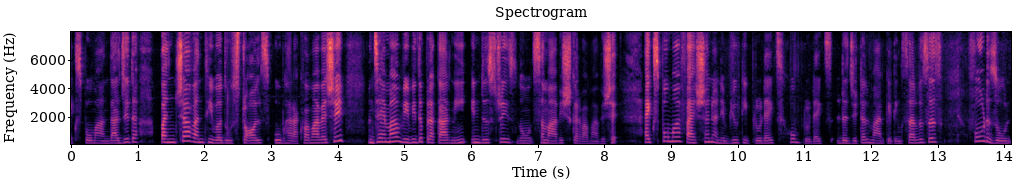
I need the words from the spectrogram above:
એક્સપોમાં અંદાજિત પંચાવનથી વધુ સ્ટોલ્સ ઊભા રાખવામાં આવ્યા છે, જેમાં વિવિધ પ્રકારની ઇન્ડસ્ટ્રીઝનો સમાવેશ કરવામાં આવ્યો છે. એક્સપોમાં ફેશન અને beauty products, home products, digital marketing services, food zone,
